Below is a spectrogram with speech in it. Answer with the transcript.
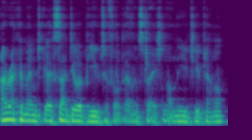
I recommend you go because I do a beautiful demonstration on the YouTube channel.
